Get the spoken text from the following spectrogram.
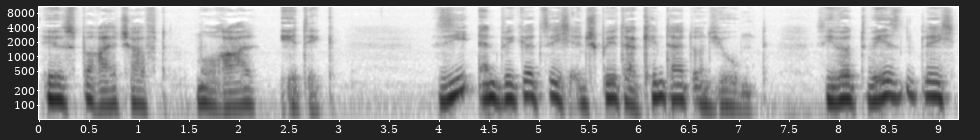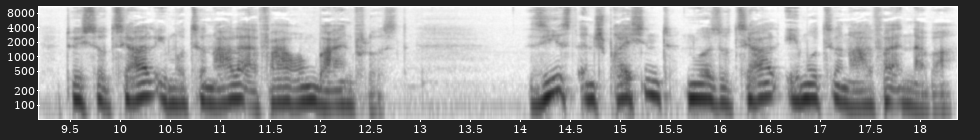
Hilfsbereitschaft, Moral, Ethik. Sie entwickelt sich in später Kindheit und Jugend. Sie wird wesentlich durch sozial-emotionale Erfahrungen beeinflusst. Sie ist entsprechend nur sozial-emotional veränderbar.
